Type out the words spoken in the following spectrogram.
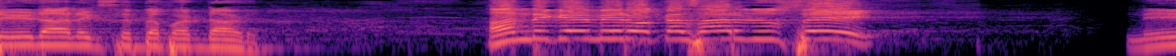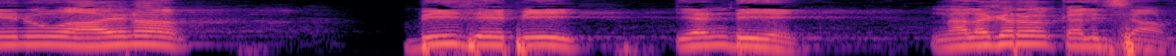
చేయడానికి సిద్ధపడ్డాడు. అందుకే మీరు ఒక్కసారి చూస్తే నేను ఆయన బీజేపీ ఎన్డీఏ నలుగురం కలిశాం.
